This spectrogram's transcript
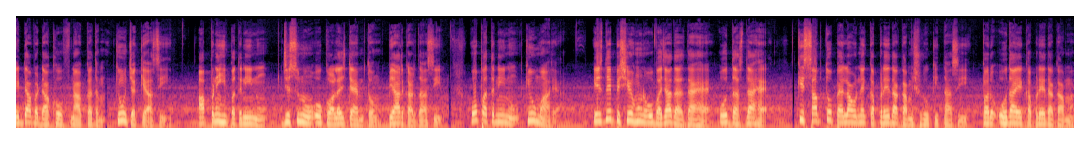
ਐਡਾ ਵੱਡਾ ਖੌਫਨਾਕ ਕਦਮ ਕਿਉਂ ਚੱਕਿਆ ਸੀ? ਆਪਣੀ ਹੀ ਪਤਨੀ ਨੂੰ, ਜਿਸ ਨੂੰ ਉਹ ਕਾਲਜ ਟਾਈਮ ਤੋਂ ਪਿਆਰ ਕਰਦਾ ਸੀ, ਉਹ ਪਤਨੀ ਨੂੰ ਕਿਉਂ ਮਾਰਿਆ? ਇਸ ਦੇ ਪਿੱਛੇ ਹੁਣ ਉਹ ਵਜ੍ਹਾ ਦੱਸਦਾ ਹੈ, ਉਹ ਦੱਸਦਾ ਹੈ ਕਿ ਸਭ ਤੋਂ ਪਹਿਲਾਂ ਉਹਨੇ ਕੱਪੜੇ ਦਾ ਕੰਮ ਸ਼ੁਰੂ ਕੀਤਾ ਸੀ, ਪਰ ਉਹਦਾ ਇਹ ਕੱਪੜੇ ਦਾ ਕੰਮ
